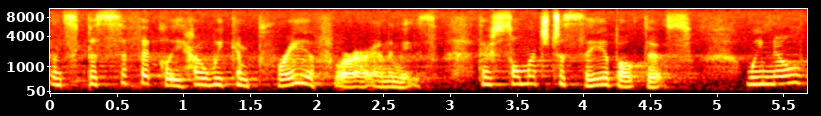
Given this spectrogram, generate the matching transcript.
and specifically how we can pray for our enemies. There's so much to say about this. We know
